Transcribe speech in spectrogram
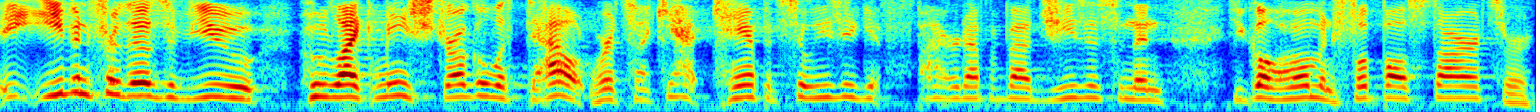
even for those of you who, like me, struggle with doubt, where it's like, yeah, camp, it's so easy to get fired up about Jesus, and then you go home and football starts, or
